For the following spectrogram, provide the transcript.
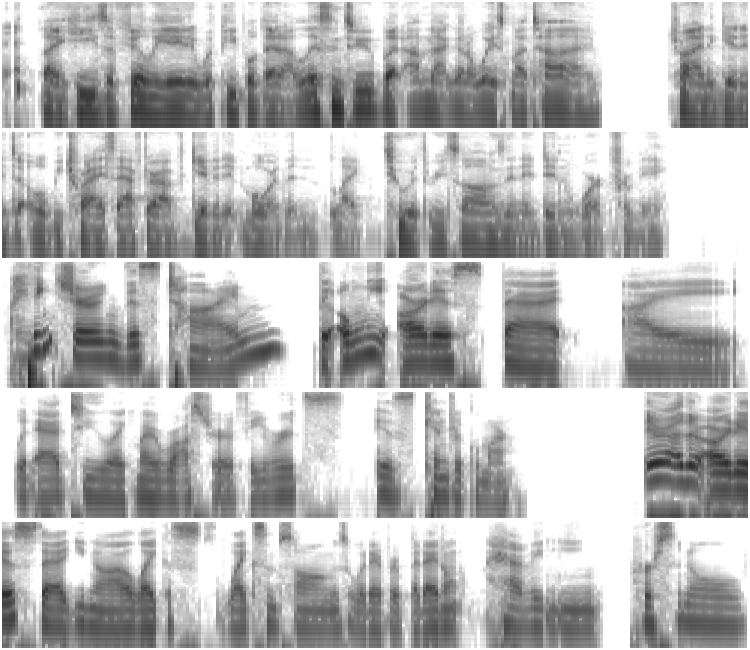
like he's affiliated with people that I listen to, but I'm not going to waste my time trying to get into Obi Trice after I've given it more than like two or three songs and it didn't work for me. I think during this time, the only artist that I would add to like my roster of favorites is Kendrick Lamar. There are other artists that you know I like like some songs or whatever, but I don't have any personal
